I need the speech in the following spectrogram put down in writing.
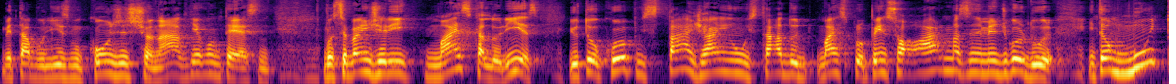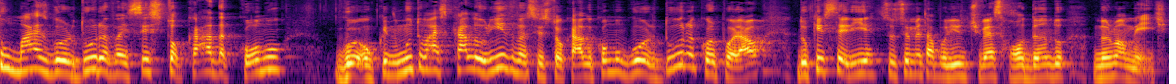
metabolismo congestionado, o que acontece? Você vai ingerir mais calorias e o teu corpo está já em um estado mais propenso ao armazenamento de gordura. Então, muito mais gordura vai ser estocada como muito mais calorias vai ser estocado como gordura corporal do que seria se o seu metabolismo estivesse rodando normalmente.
